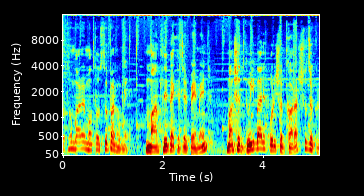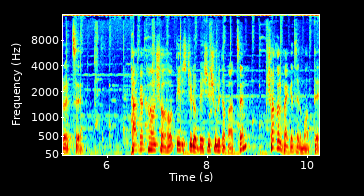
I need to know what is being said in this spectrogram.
প্রথমবারের মতো সুপার হোমে মান্থলি প্যাকেজের পেমেন্ট মাসে দুইবারে পরিশোধ করার সুযোগ রয়েছে। থাকা খাওয়া সহ তিরিশটিরও বেশি সুবিধা পাচ্ছেন সকল প্যাকেজের মধ্যে।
